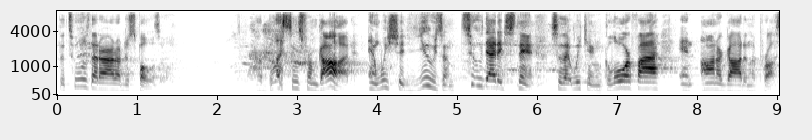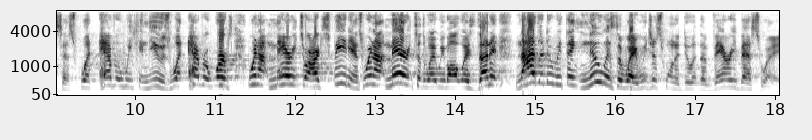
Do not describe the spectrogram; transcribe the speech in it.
The tools that are at our disposal are blessings from God, and we should use them to that extent so that we can glorify and honor God in the process. Whatever we can use, whatever works, we're not married to our expedience. We're not married to the way we've always done it. Neither do we think new is the way. We just want to do it the very best way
